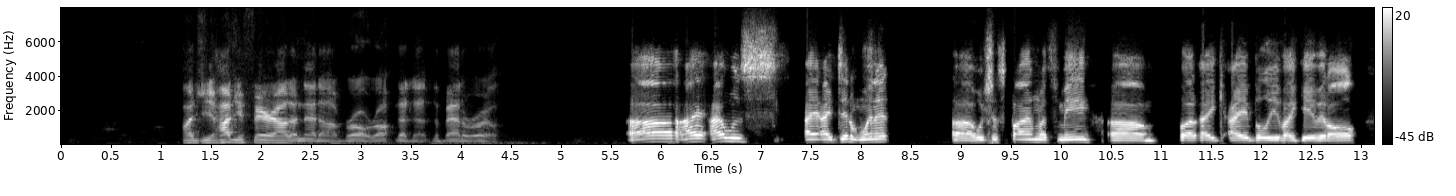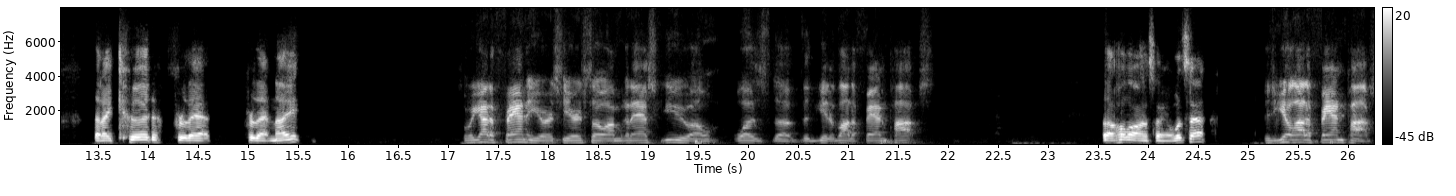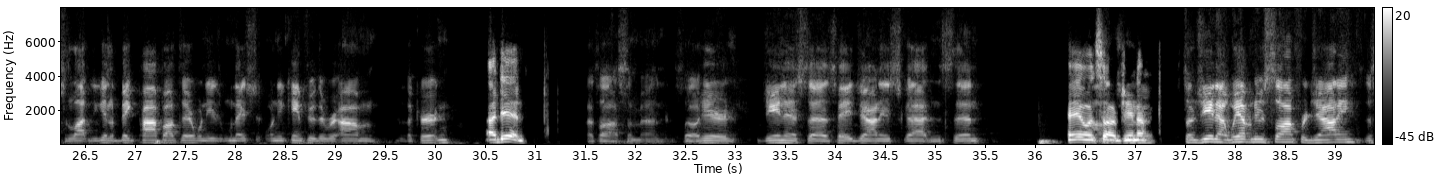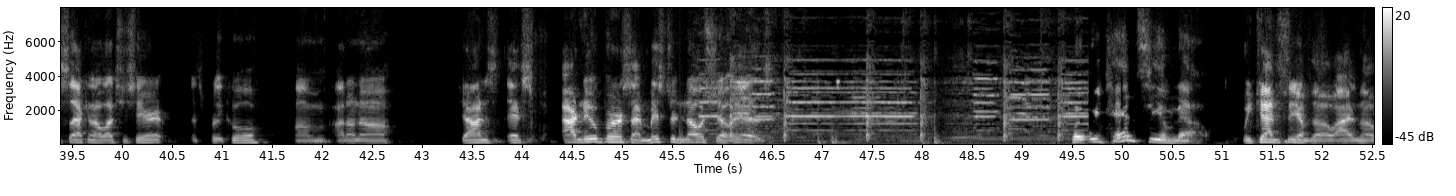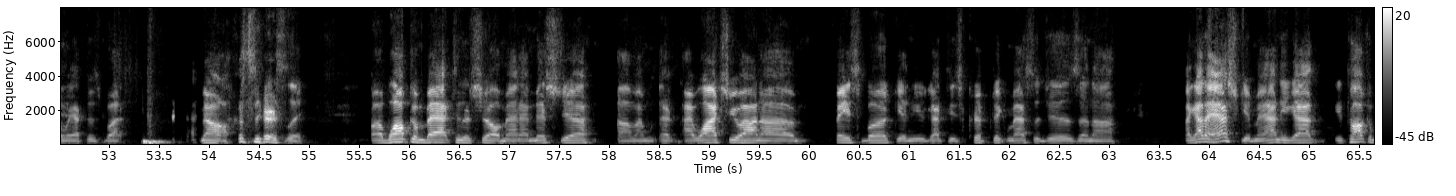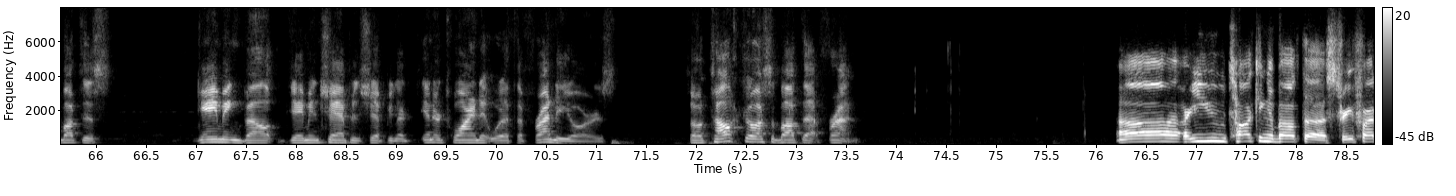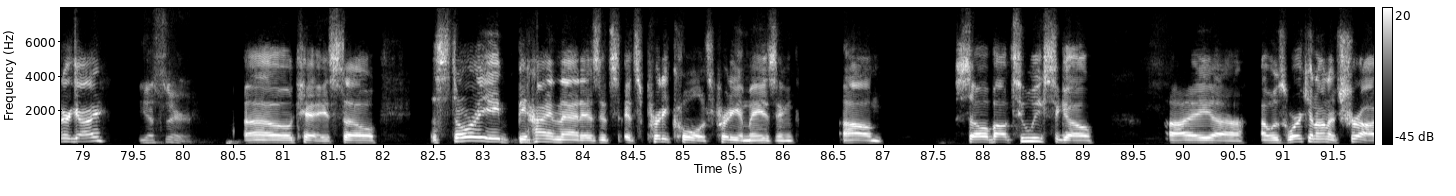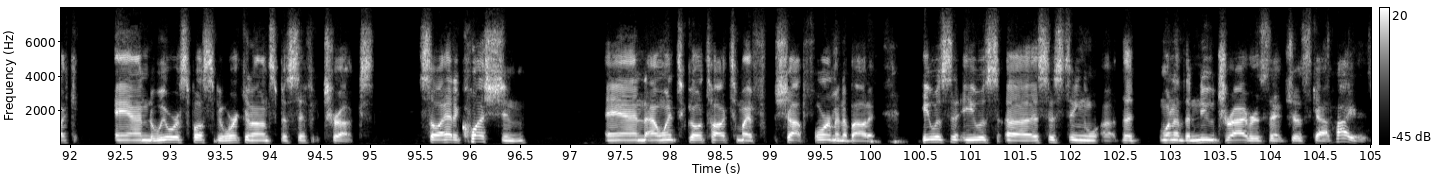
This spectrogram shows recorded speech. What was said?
How'd you how'd you fare out on that uh brawl that, that the battle royal? Uh, I I was I, I didn't win it, uh, which is fine with me. Um, but I I believe I gave it all that I could for that for that night. So we got a fan of yours here, so I'm gonna ask you, uh, was the did you get a lot of fan pops? Uh, hold on a second. What's that? Did you get a lot of fan pops? A lot. Did you get a big pop out there when you when they when you came through the um the curtain? I did. That's awesome, man. So here, Gina says, "Hey, Johnny, Scott, and Sin." Hey, what's Um, up, Gina? So Gina, we have a new song for Johnny. Just a second, I'll let you hear it. It's pretty cool. Um, I don't know, John. It's, it's our new person, Mr. No Show is. But we can see him now. We can see him though. I know we have this, but no, seriously. Uh, welcome back to the show, man. I missed you. Um, I, I watch you on uh, Facebook, and you got these cryptic messages, and uh, I got to ask you, man. You got you talk about this gaming belt, gaming championship. You know, intertwined it with a friend of yours. So talk to us about that friend. Uh, are you talking about the Street Fighter guy? Yes, sir. Uh, okay, so the story behind that is it's it's pretty cool. It's pretty amazing. Um, so about two weeks ago, I uh, I was working on a truck, and we were supposed to be working on specific trucks. So I had a question, and I went to go talk to my f- shop foreman about it. He was he was uh, assisting uh, the one of the new drivers that just got hired.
